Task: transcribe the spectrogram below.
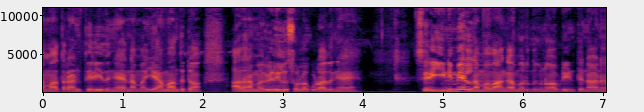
ஏமாத்துறான்னு தெரியுதுங்க. நம்ம ஏமாந்துட்டோம். அதை நம்ம வெளியில் சொல்லக்கூடாதுங்க. சரி இனிமேல் நம்ம வாங்காமல் இருந்துக்கணும் அப்படின்ட்டு நான்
